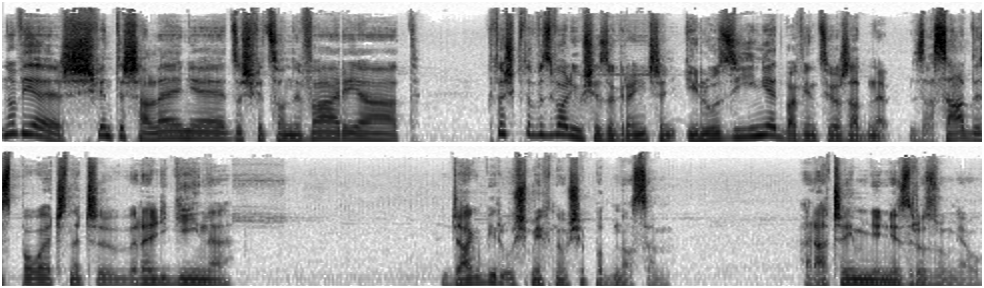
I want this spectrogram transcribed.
No wiesz, święty szaleniec, oświecony wariat, ktoś, kto wyzwolił się z ograniczeń iluzji i nie dba więcej o żadne zasady społeczne czy religijne. Jagbir uśmiechnął się pod nosem. Raczej mnie nie zrozumiał.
